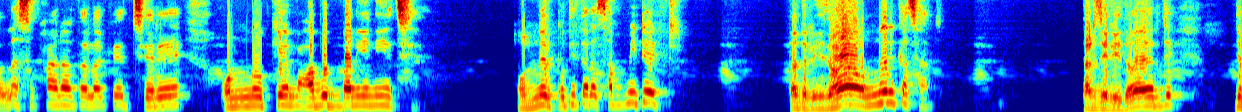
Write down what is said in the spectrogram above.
আল্লাহ সুফায়নাকে ছেড়ে অন্যকে মাহবুদ বানিয়ে নিয়েছে। অন্যের প্রতি তারা সাবমিটেড তাদের হৃদয় অন্যের কাছে তার যে হৃদয়ের যে যে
